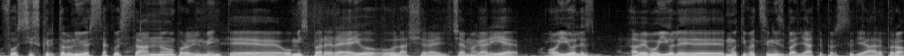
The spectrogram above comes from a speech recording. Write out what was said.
fossi iscritto all'università quest'anno probabilmente eh, o mi sparerei o, o lascerei, cioè magari eh, ho io le avevo io le motivazioni sbagliate per studiare, però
